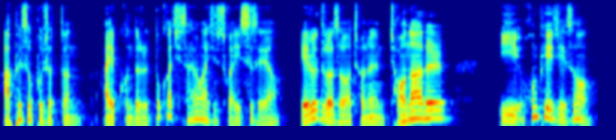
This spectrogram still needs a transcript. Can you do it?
앞에서 보셨던 아이콘들을 똑같이 사용하실 수가 있으세요. 예를 들어서 저는 전화를 이 홈페이지에서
